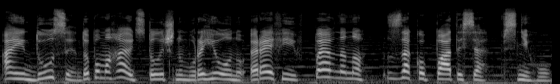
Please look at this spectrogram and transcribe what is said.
а індуси допомагають столичному регіону Ерефії впевнено закопатися в снігу.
